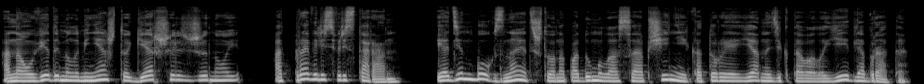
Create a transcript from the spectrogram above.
Она уведомила меня, что Гершель с женой отправились в ресторан, и один бог знает, что она подумала о сообщении, которое я надиктовала ей для брата.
